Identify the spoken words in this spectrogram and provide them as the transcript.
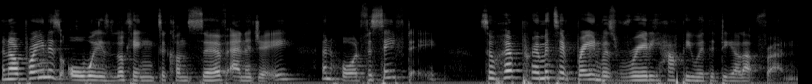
And our brain is always looking to conserve energy and hoard for safety. So her primitive brain was really happy with the deal upfront.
